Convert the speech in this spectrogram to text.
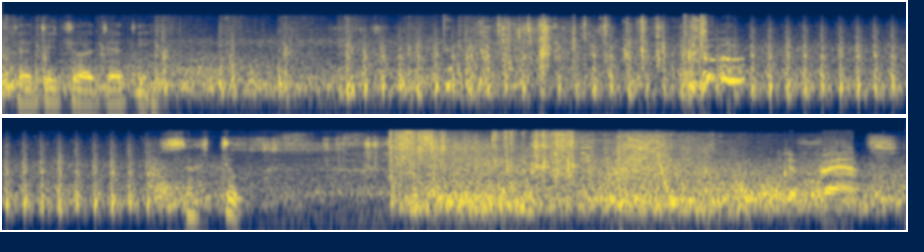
Hati-hati cuy hati-hati. Cuy. Defense.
